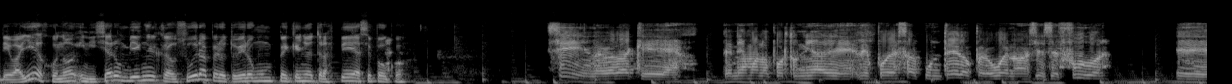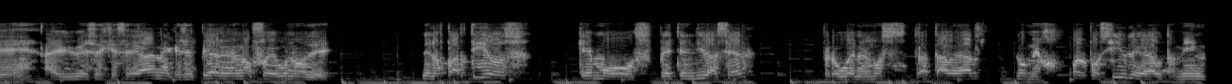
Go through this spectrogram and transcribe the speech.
de, Vallejo, ¿no? Iniciaron bien el clausura, pero tuvieron un pequeño traspié hace poco. Sí, la verdad que teníamos la oportunidad de, poder estar puntero, pero bueno, así es el fútbol. Eh, hay veces que se gana, que se pierde, no fue uno de, de los partidos que hemos pretendido hacer, pero bueno, hemos tratado de dar lo mejor posible. Grau también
